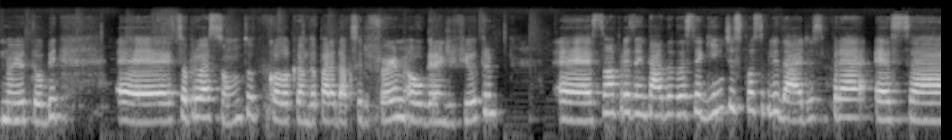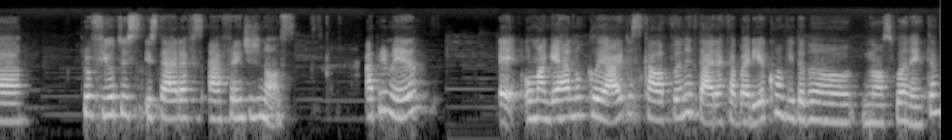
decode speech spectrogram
no YouTube é, sobre o assunto, colocando o paradoxo de Fermi ou o grande filtro, é, são apresentadas as seguintes possibilidades para essa para o filtro estar à, frente de nós. A primeira é uma guerra nuclear de escala planetária acabaria com a vida do nosso planeta.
